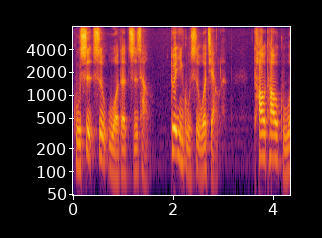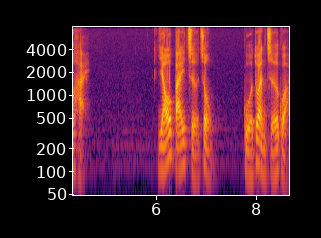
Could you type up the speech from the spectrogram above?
股市是我的职场，对应股市，我讲了：滔滔股海，摇摆者众，果断者寡，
